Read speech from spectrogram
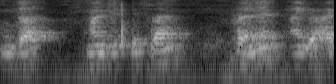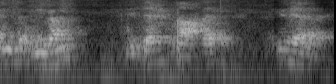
Und das, mein Wittgenstein, könne ein geeigneter Umgang mit der Sprache gewährleisten.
